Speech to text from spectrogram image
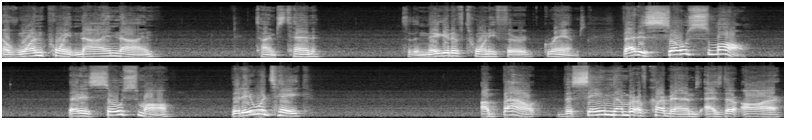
of 1.99 times 10 to the negative 23rd grams. That is so small, that is so small that it would take about the same number of carbon atoms as there are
